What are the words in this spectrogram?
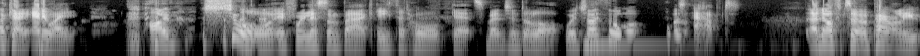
Okay. Anyway, I'm sure if we listen back, Ethan Hawke gets mentioned a lot, which I thought was apt enough to apparently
